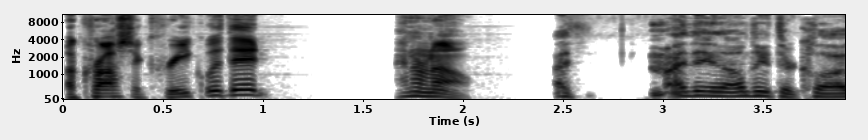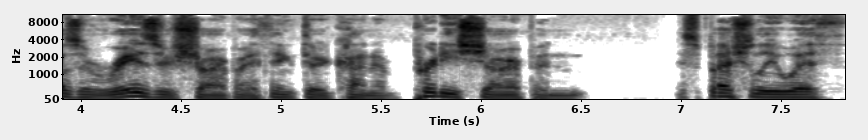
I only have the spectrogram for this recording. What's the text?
across a creek with it? I don't know. I think I don't think their claws are razor sharp. I think they're kind of pretty sharp, and especially with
